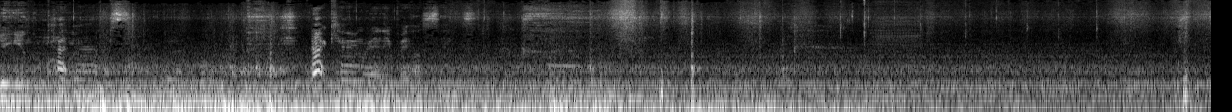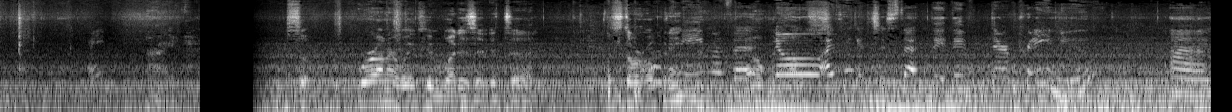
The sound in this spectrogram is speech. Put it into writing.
Being in the moment. naps. Not caring what anybody else thinks. Right? Alright. So we're on our way to what is it? It's a store What's the opening? name of it? Open no, house. I think it's just that they, they they're pretty new, um,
